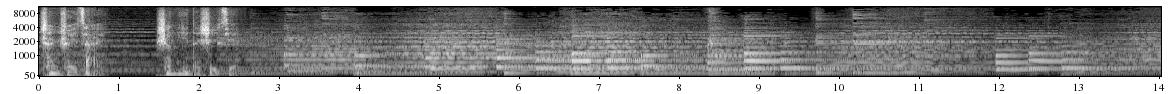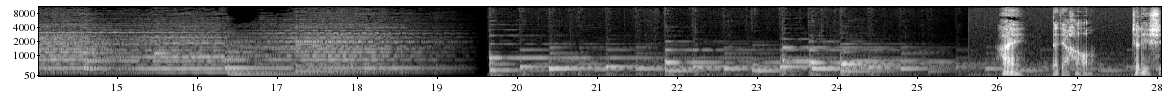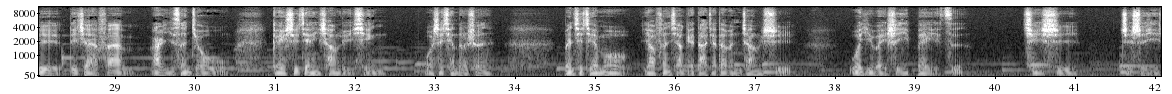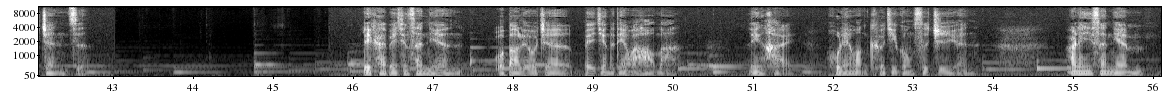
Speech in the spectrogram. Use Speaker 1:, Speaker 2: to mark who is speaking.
Speaker 1: 沉睡在声音的世界。这里是荔枝 FM 二一三九五，给时间一场旅行，我是钱德顺。本期节目要分享给大家的文章是：我以为是一辈子，其实只是一阵子。离开北京三年，我保留着北京的电话号码，临海互联网科技公司职员。二零一三年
